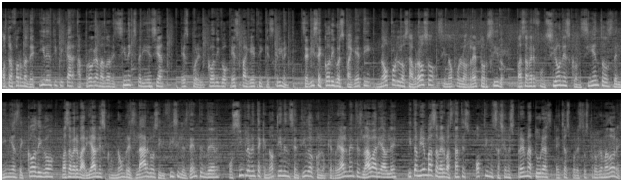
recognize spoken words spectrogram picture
Otra forma de identificar a programadores sin experiencia es por el código espagueti que escriben. Se dice código espagueti no por lo sabroso, sino por lo retorcido. vas a ver funciones con cientos de líneas de código, vas a ver variables con nombres largos y difíciles de entender, o simplemente que no tienen sentido con lo que realmente es la variable, y también vas a ver bastantes optimizaciones prematuras hechas por estos programadores.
